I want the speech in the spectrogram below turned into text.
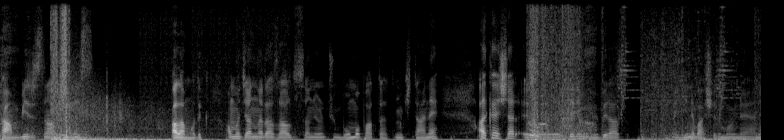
Tamam birisini aldınız. Alamadık. Ama canları azaldı sanıyorum çünkü bomba patlattım iki tane. Arkadaşlar eee, dediğim gibi biraz e, yeni başladım oyuna yani.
